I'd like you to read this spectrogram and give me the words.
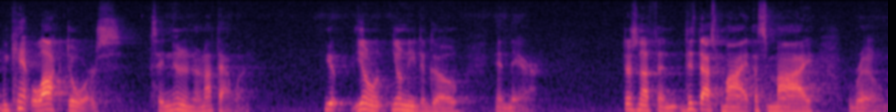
we can't lock doors say, no, no, no, not that one. You, you, don't, you don't need to go in there. There's nothing, that's my, that's my room.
